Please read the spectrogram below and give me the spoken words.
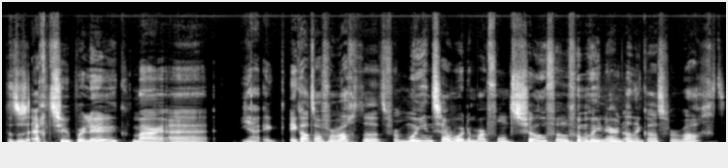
dat was echt super leuk. Maar eh, ja, ik, ik had wel verwacht dat het vermoeiend zou worden. Maar ik vond het zoveel vermoeiender dan ik had verwacht.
